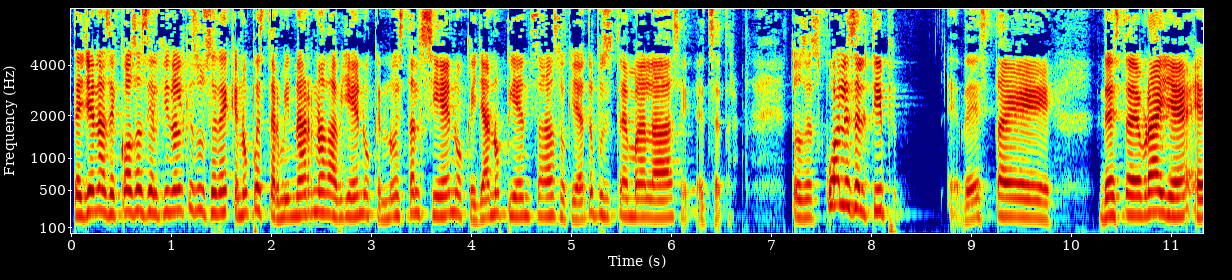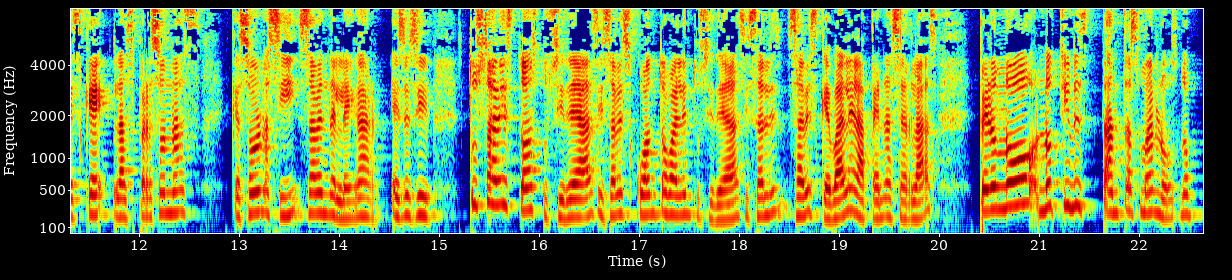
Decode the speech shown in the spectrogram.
te llenas de cosas y al final ¿qué sucede? Que no puedes terminar nada bien o que no está al 100 o que ya no piensas o que ya te pusiste de malas, e, etc. Entonces, ¿cuál es el tip eh, de este, de este de Braille? Es que las personas que son así saben delegar. Es decir, tú sabes todas tus ideas y sabes cuánto valen tus ideas y sabes, sabes que vale la pena hacerlas, pero no, no tienes tantas manos, no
